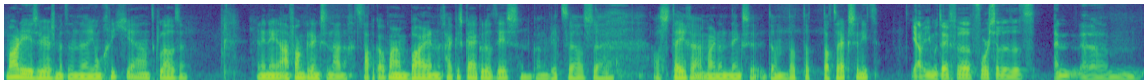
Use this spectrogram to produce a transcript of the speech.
Marty is weer eens met een uh, jong grietje aan het kloten. En in een aanvankelijk denkt ze, nou dan stap ik ook maar een bar en dan ga ik eens kijken hoe dat is. En dan kan ik dit als, uh, als tegen, maar dan denkt ze, dan, dat, dat, dat trekt ze niet. Ja, je moet even voorstellen dat, en um,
